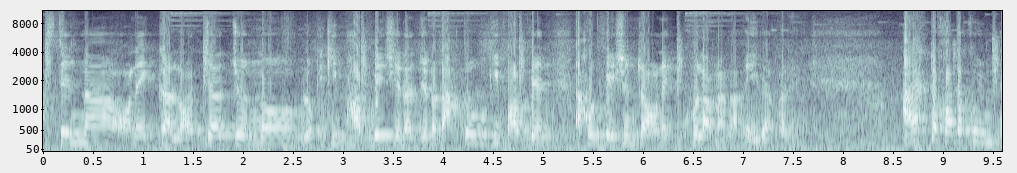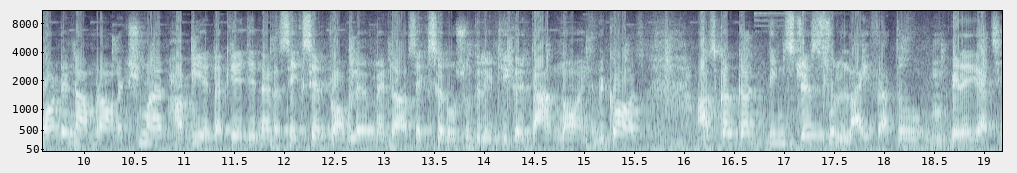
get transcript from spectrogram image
আসতেন না, অনেক লজ্জার জন্য, লোকে কি ভাববে সেটার জন্য, ডাক্তারবাবু কি ভাববেন? এখন পেশেন্টরা অনেক খোলামেলা এই ব্যাপারে। আর একটা কথা খুব ইম্পর্টেন্ট আমরা অনেক সময় ভাবি এটাকে যে না, এটা সেক্সের প্রবলেম এটা সেক্সের ওষুধ দিলেই ঠিক হয়, তা নয়। বিকজ আজকালকার দিন স্ট্রেসফুল লাইফ এত বেড়ে গেছে।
